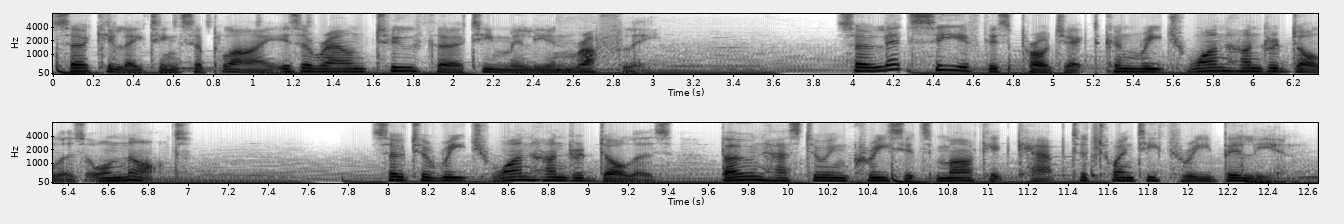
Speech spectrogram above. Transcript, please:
circulating supply is around 230 million roughly. So let's see if this project can reach $100 or not. So to reach $100, Bone has to increase its market cap to 23 billion.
